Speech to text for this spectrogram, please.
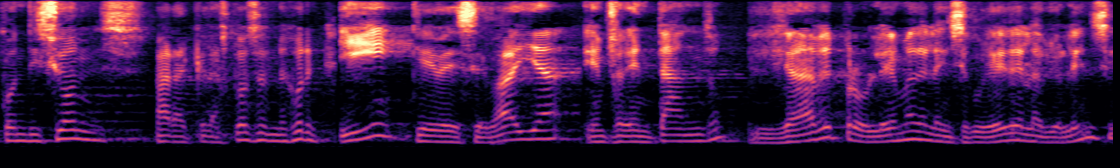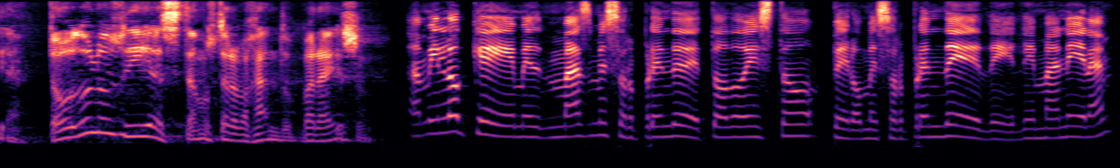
condiciones para que las cosas mejoren y que se vaya enfrentando el grave problema de la inseguridad y de la violencia. Todos los días estamos trabajando para eso. A mí lo que más me sorprende de todo esto, pero me sorprende de, de manera,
